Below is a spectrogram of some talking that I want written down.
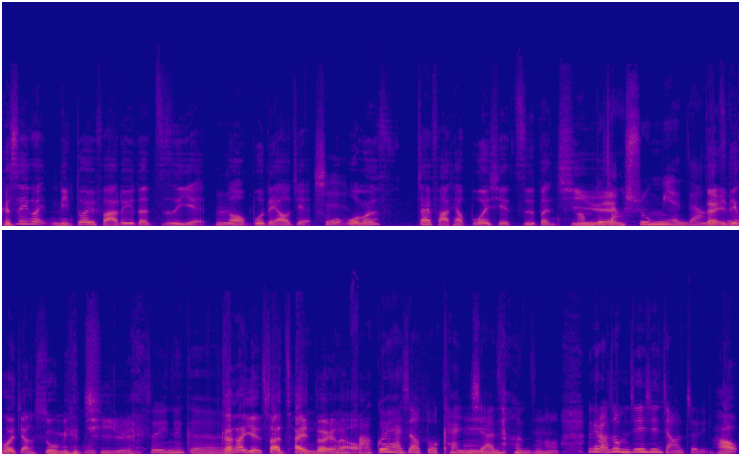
可是因为你对法律的字眼哦不了解，是我们。在法条不会写纸本契约，我们就讲书面这样子。对，一定会讲书面契约。所以那个 刚刚也算猜对了。法规还是要多看一下这样子哈。OK，老师，我们今天先讲到这里。好。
